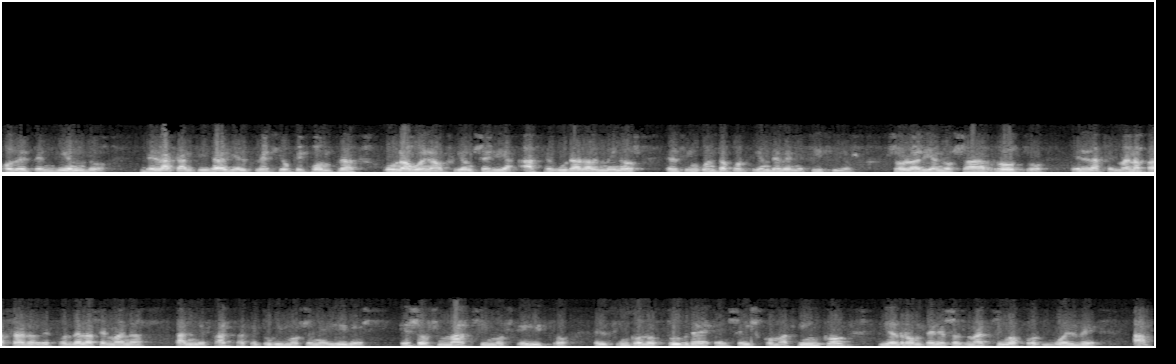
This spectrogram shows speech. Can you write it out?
o dependiendo de la cantidad y el precio que compra, una buena opción sería asegurar al menos el 50% de beneficios. Solaria nos ha roto en la semana pasada, después de la semana tan nefasta que tuvimos en el IBEX, esos máximos que hizo el 5 de octubre en 6,5 y el romper esos máximos pues vuelve a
